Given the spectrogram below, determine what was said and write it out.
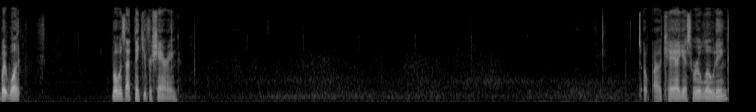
Wait, what? What was that? Thank you for sharing. Oh, okay, I guess we're loading.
